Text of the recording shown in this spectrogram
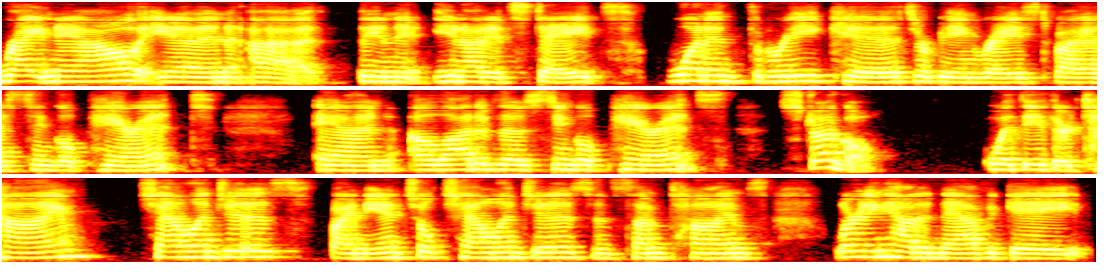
Right now in uh, the United States, one in three kids are being raised by a single parent, and a lot of those single parents struggle with either time challenges, financial challenges, and sometimes learning how to navigate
